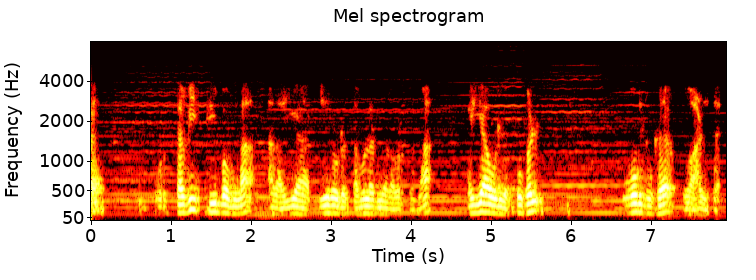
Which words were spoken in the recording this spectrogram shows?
ஒரு கவி தீபம்னா அது ஐயா ஈரோடு தமிழறிஞர் அவர்கள் தான். ஐயாவுடைய புகழ் ஓங்குக வாழ்க.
